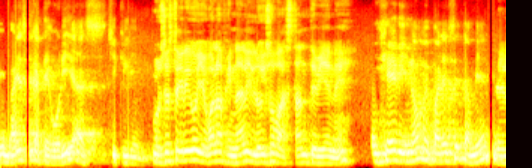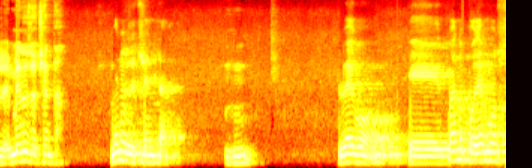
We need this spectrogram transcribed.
en, varias categorías, chiquilín. Pues este griego llegó a la final y lo hizo bastante bien, ¿eh? En heavy, ¿no? Me parece también. menos de 80. Menos de 80. Luego, eh, ¿cuándo podemos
